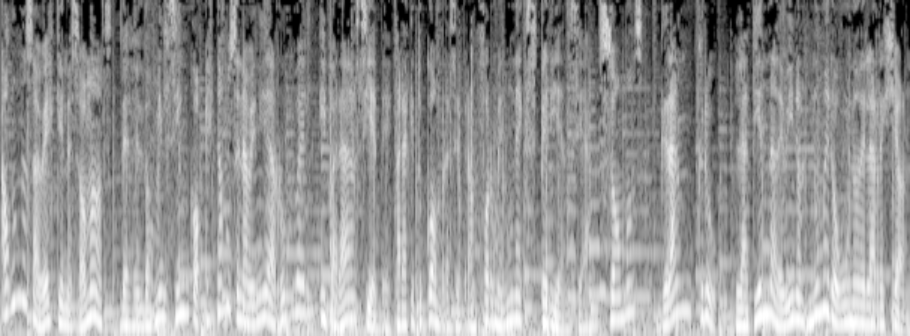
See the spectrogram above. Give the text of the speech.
¿Aún no sabés quiénes somos? Desde el 2005 estamos en Avenida Roosevelt y Parada 7 para que tu compra se transforme en una experiencia. Somos Gran Cru, la tienda de vinos número uno de la región.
